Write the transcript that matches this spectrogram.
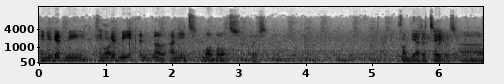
Can you get me? Can you get me? And no, I need more bolts, please. From the other tables. Uh,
